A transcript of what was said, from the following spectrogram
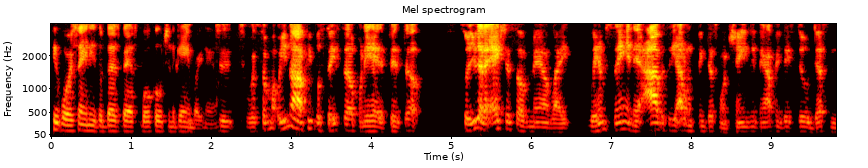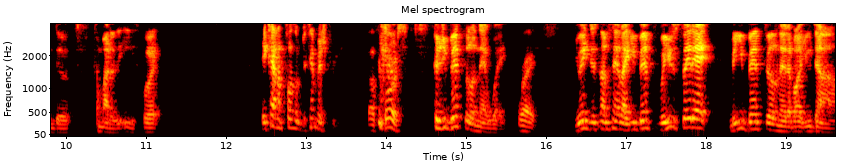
people are saying he's the best basketball coach in the game right now. To, to some, you know how people say stuff when they had it pent up. So you got to ask yourself now, like with him saying that, obviously I don't think that's going to change anything. I think they're still destined to come out of the East, but it kind of fucks up the chemistry. Of course, because you've been feeling that way, right? You ain't just. I'm saying like you've been for you to say that me, you been feeling that about you, Dom.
